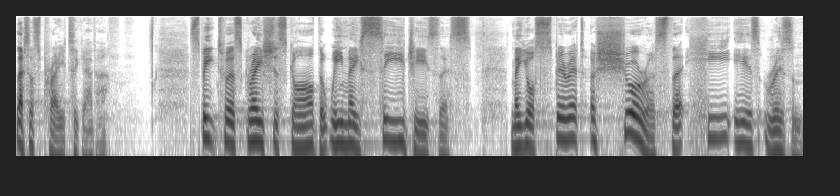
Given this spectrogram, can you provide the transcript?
Let us pray together. Speak to us, gracious God, that we may see Jesus. May your Spirit assure us that he is risen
